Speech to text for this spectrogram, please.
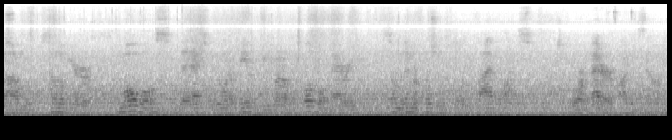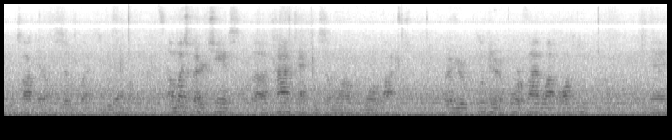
Um, some of your mobiles that actually go in a vehicle, you run on a twelve volt battery, some of them are pushing forty-five watts or better on these, uh, you can talk that on simplex, you have a much better chance, uh, contacting someone over more wattage. But if you're looking at a four or five watt walkie, and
